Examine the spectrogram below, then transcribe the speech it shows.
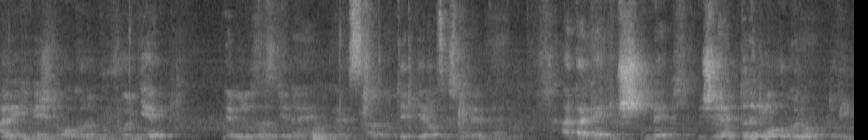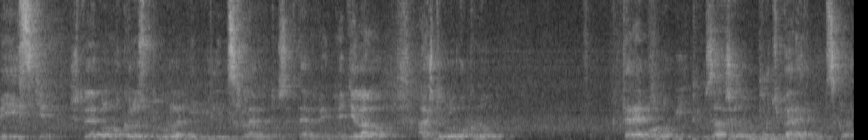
A my víme, že to okno původně nebylo zazděné dnes, ale otevíral se směrem ven. A také tušíme, že to nebylo okno, to víme jistě, že to nebylo okno s průhledným bílým sklem, to se v nedělalo, a že to bylo okno, které mohlo být uzavřeno buď barevným sklem,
